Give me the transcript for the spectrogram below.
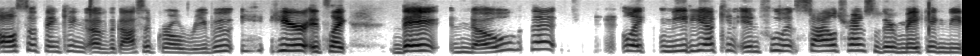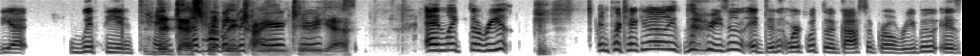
also thinking of the Gossip Girl reboot here. It's like they know that like media can influence style trends, so they're making media with the intent of having desperately the trying to, characters. yeah. And like the reason, and particularly the reason it didn't work with the Gossip Girl reboot is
